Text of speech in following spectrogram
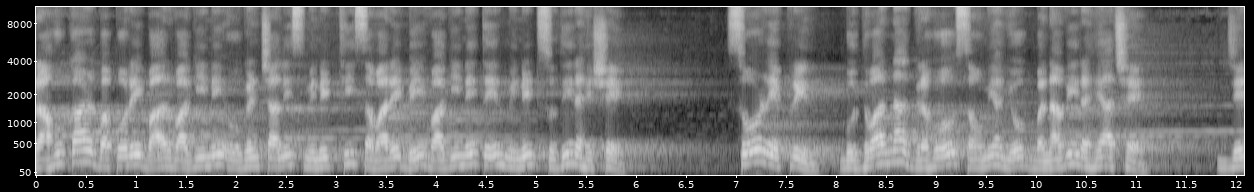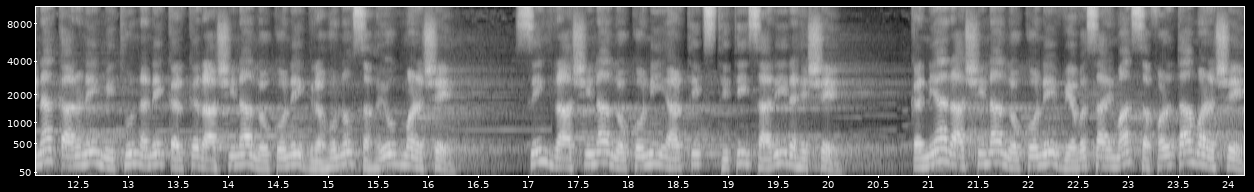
રાહુકાળ બપોરે બાર વાગીને ઓગણચાલીસ મિનિટથી સવારે બે વાગીને તેર મિનિટ સુધી રહેશે. સોળ એપ્રિલ, બુધવારના ગ્રહો સૌમ્ય યોગ બનાવી રહ્યા છે. જેના કારણે મિથુન અને કર્ક રાશિના લોકોને ગ્રહોનો સહયોગ મળશે. સિંહ રાશિના લોકોની આર્થિક સ્થિતિ સારી રહેશે. કન્યા રાશિના લોકોને વ્યવસાયમાં સફળતા મળશે.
